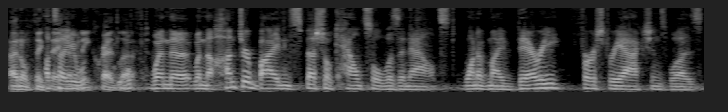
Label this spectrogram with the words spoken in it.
I don't think I'll they tell have you, any cred left. When the when the Hunter Biden special counsel was announced, one of my very first reactions was.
